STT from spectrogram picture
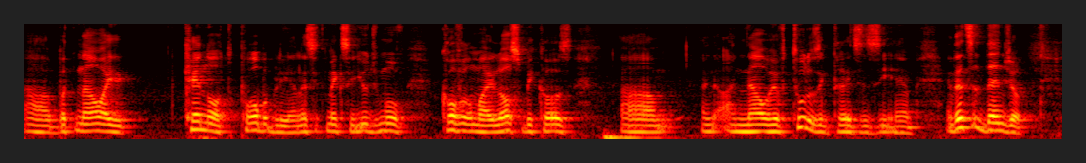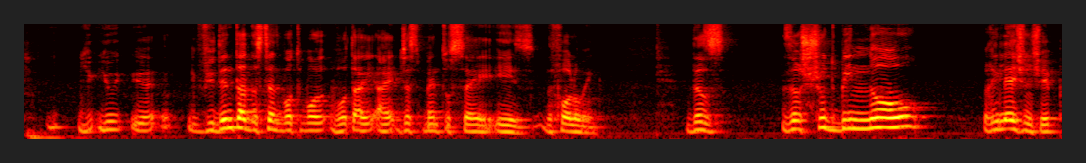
Uh, but now I cannot probably, unless it makes a huge move, cover my loss because um, I, I, now have two losing trades in ZM. And that's a danger. You, you, you, if you didn't understand what, what I, I just meant to say is the following. There's, there should be no relationship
